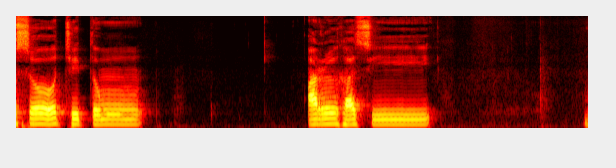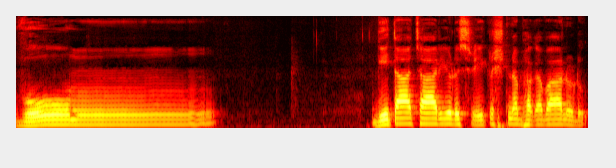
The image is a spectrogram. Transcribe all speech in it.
శోచితుం అర్హసి. ఓం. గీతాచార్యుడు శ్రీకృష్ణ భగవానుడు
